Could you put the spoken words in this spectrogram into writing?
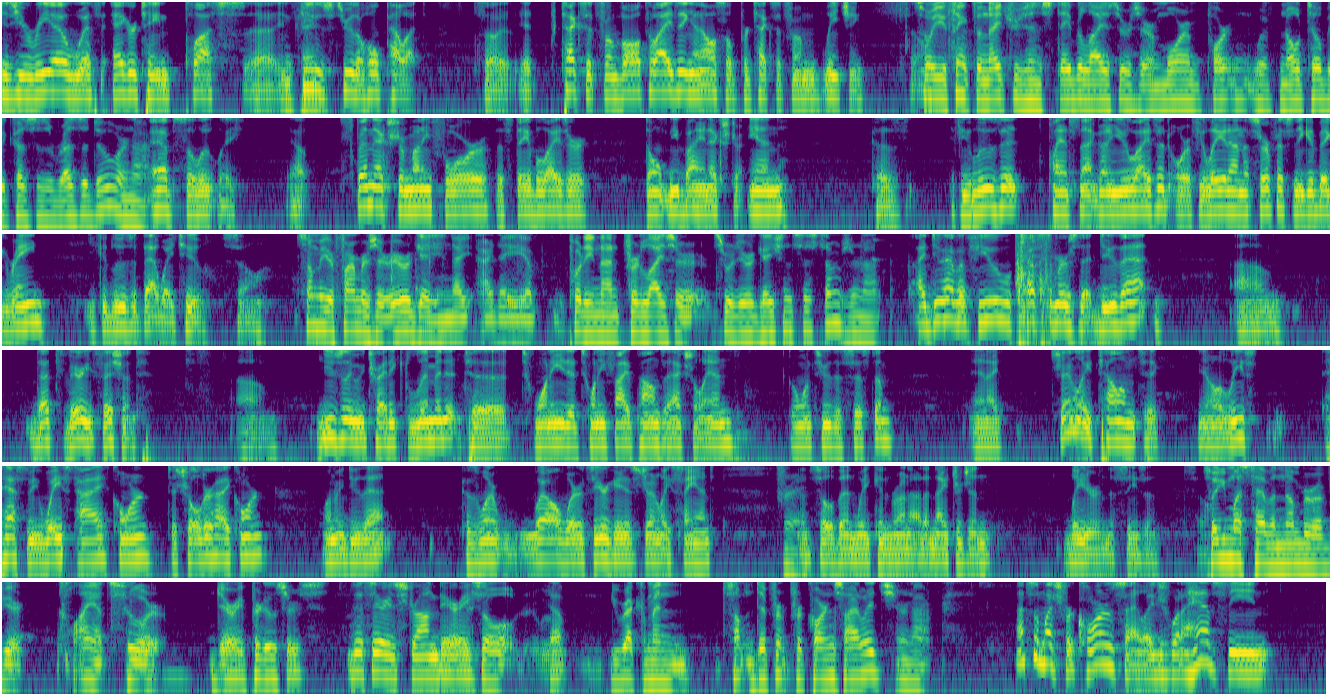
is urea with Agrotain Plus uh, infused through the whole pellet, so it protects it from volatilizing and also protects it from leaching. So you think the nitrogen stabilizers are more important with no-till because of the residue or not? Absolutely. Yep. Spend extra money for the stabilizer. Don't be buying extra in because if you lose it, the plant's not going to utilize it. Or if you lay it on the surface and you get big rain, you could lose it that way too. So some of your farmers are irrigating. Are they uh, putting on fertilizer through the irrigation systems or not? I do have a few customers that do that. Um, that's very efficient. Um, usually we try to limit it to 20 to 25 pounds actual N going through the system. And I generally tell them to, you know, at least it has to be waist high corn to shoulder high corn when we do that. Because when well, where it's irrigated, it's generally sand. Right. And so then we can run out of nitrogen later in the season. So. so you must have a number of your clients who are dairy producers. This area is strong dairy. So yep. you recommend something different for corn silage or not? Not so much for corn silage. What I have seen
